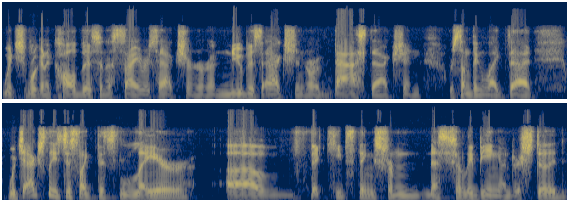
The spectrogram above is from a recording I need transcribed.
which we're going to call this an osiris action or an Anubis action or a bast action or something like that which actually is just like this layer of that keeps things from necessarily being understood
